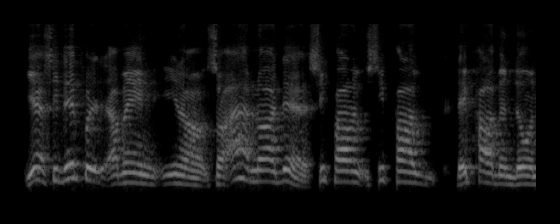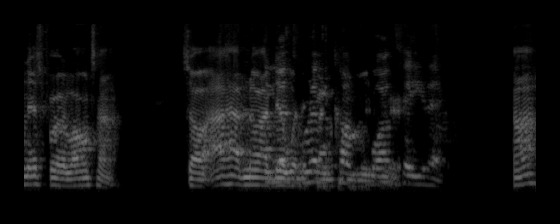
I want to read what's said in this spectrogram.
Yeah, she did put. I mean, you know, so I have no idea. She probably, she probably, they probably been doing this for a long time. So I have no She idea looks what they really got going on comfortable. I'll tell you that. Huh?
